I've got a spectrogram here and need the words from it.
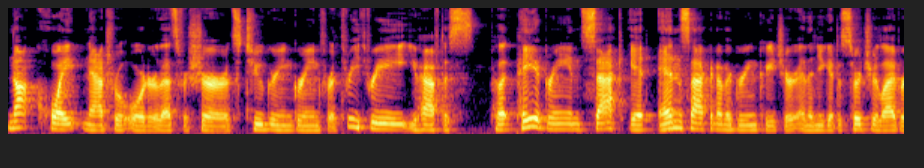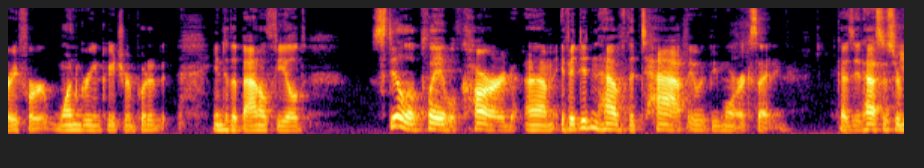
not quite natural order, that's for sure. It's two green green for a three three. You have to pay a green, sack it, and sack another green creature, and then you get to search your library for one green creature and put it into the battlefield. Still a playable card. Um, if it didn't have the tap, it would be more exciting because it has to survive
